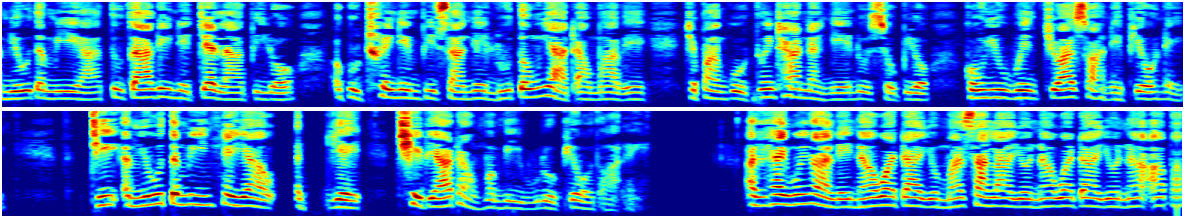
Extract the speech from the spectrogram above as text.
အမျိုးသမီးဟာသူသားလေးနဲ့တက်လာပြီးတော့အခု training visa နဲ့လူ300တောင်မှပဲဂျပန်ကိုတွင်းထားနိုင်တယ်လို့ဆိုပြီးတော့ဂုံယူဝင်ကြွားစွာနဲ့ပြောနေဒီအမျိုးသမီးနှစ်ယောက်ရဲ့ခြေပြားတောင်မမီဘူးလို့ပြောသွားတယ်အထိုင်ဝင်းကလည်းနာဝတ္တယောမဆလာယောနာဝတ္တယောနာအဖ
